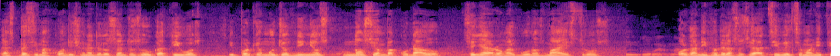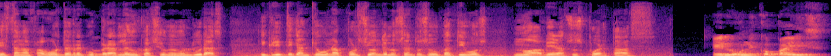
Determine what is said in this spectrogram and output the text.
las pésimas condiciones de los centros educativos y porque muchos niños no se han vacunado, señalaron algunos maestros. Organismos de la sociedad civil se manifiestan a favor de recuperar la educación en Honduras y critican que una porción de los centros educativos no abrieran sus puertas. El único país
